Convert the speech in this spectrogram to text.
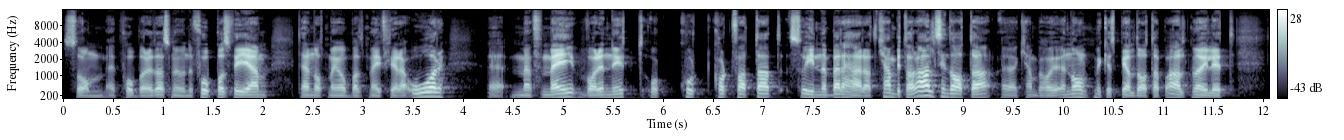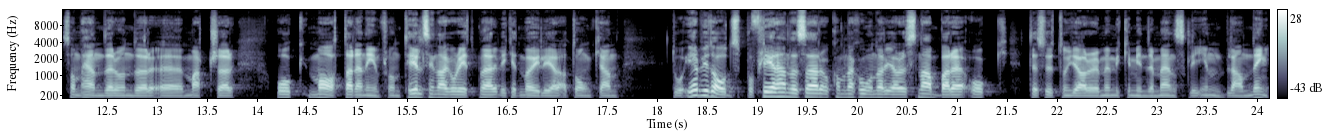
som påbörjades nu under fotbolls-VM. Det här är något man jobbat med i flera år Eh, men för mig var det nytt och kort, kortfattat så innebär det här att Kambi tar all sin data. Eh, Kambi har ju enormt mycket speldata på allt möjligt som händer under eh, matcher och matar den infon till sina algoritmer, vilket möjliggör att de kan då erbjuda odds på fler händelser och kombinationer, göra det snabbare och dessutom göra det med mycket mindre mänsklig inblandning.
